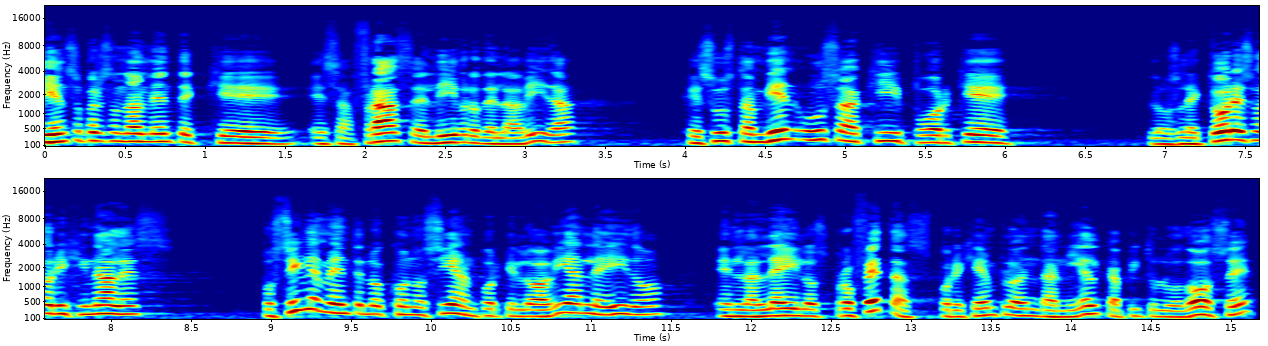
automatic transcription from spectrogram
Pienso personalmente que esa frase, el libro de la vida, Jesús también usa aquí porque los lectores originales Posiblemente lo conocían porque lo habían leído en la ley los profetas. Por ejemplo, en Daniel capítulo 12,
